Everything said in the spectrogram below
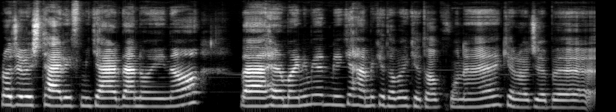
راجبش تعریف می‌کردن و اینا. و هرماینی میاد میگه که همه کتاب کتاب خونه که راجع به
